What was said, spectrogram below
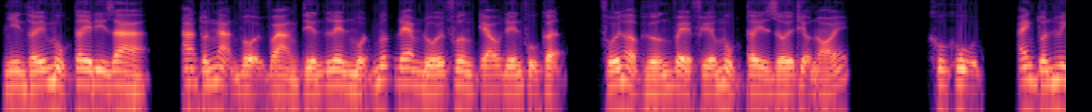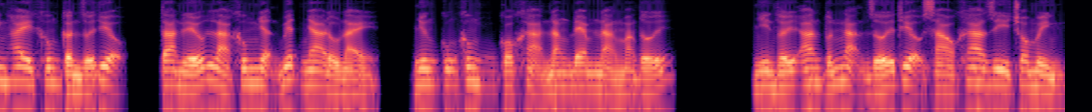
Nhìn thấy mục tây đi ra, an tuấn ngạn vội vàng tiến lên một bước đem đối phương kéo đến phụ cận, phối hợp hướng về phía mục tây giới thiệu nói. Khu khu anh tuấn huynh hay không cần giới thiệu, ta nếu là không nhận biết nha đầu này, nhưng cũng không có khả năng đem nàng mang tới. Nhìn thấy an tuấn ngạn giới thiệu sao kha di cho mình,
